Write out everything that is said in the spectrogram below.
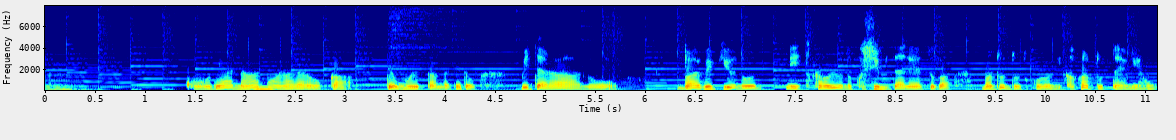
うんこれは何の穴だろうかって思ったんだけど見たらあのバーベキューのに使うような串みたいなやつが窓のところにかかっとったよ2本。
